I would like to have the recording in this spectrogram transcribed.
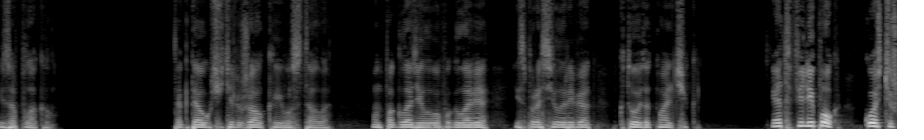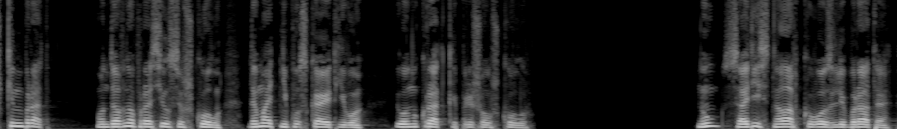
и заплакал. Тогда учителю жалко его стало. Он погладил его по голове и спросил ребят, кто этот мальчик. «Это Филиппок, Костюшкин брат. Он давно просился в школу, да мать не пускает его, и он украдкой пришел в школу». Ну, садись на лавку возле брата,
